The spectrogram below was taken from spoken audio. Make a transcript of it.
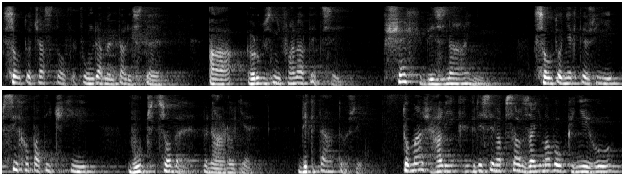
Jsou to často fundamentalisté a různí fanatici všech vyznání. Jsou to někteří psychopatičtí vůdcové v národě, diktátoři. Tomáš Halík kdysi napsal zajímavou knihu,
